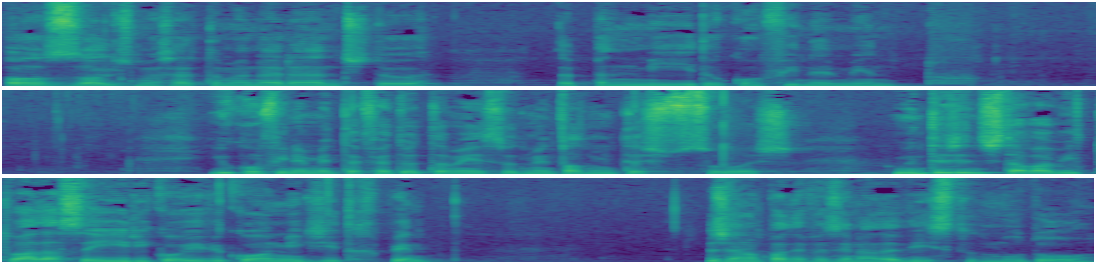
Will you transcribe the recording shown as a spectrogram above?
aos olhos de uma certa maneira antes do, da pandemia e do confinamento. E o confinamento afetou também a saúde mental de muitas pessoas. Muita gente estava habituada a sair e conviver com amigos e de repente já não podem fazer nada disso, tudo mudou.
